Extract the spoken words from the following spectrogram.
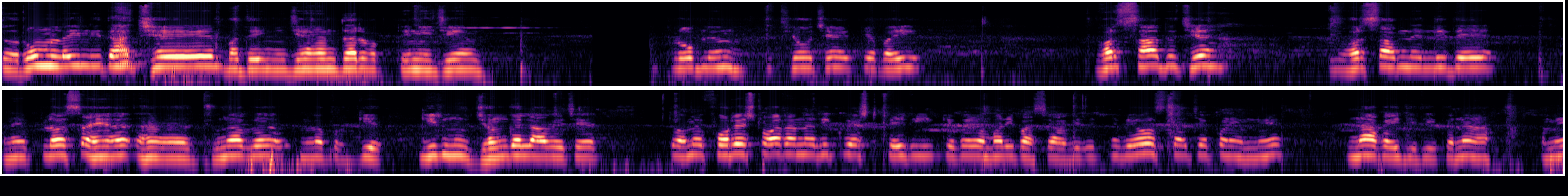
રૂમ લઈ લીધા છે બધીની જેમ, દર વખતેની જેમ. પ્રોબ્લેમ થયો છે કે ભાઈ વરસાદ છે. વરસાદને લીધે અને પ્લસ અહીંયા જુનાગઢ, મતલબ ગીર ગીરનું જંગલ આવે છે. તો અમે ફોરેસ્ટવાળાને રિક્વેસ્ટ કરી કે ભાઈ અમારી પાસે આવી રીતની વ્યવસ્થા છે, પણ એમને ના કહી દીધી કે ના, અમે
